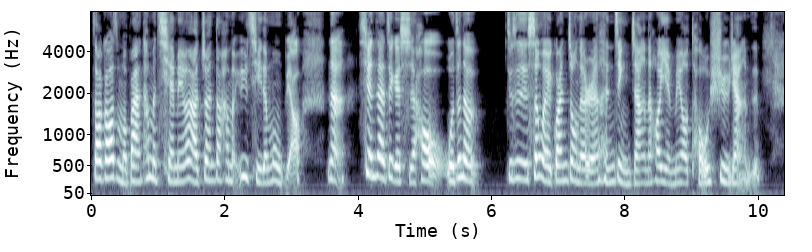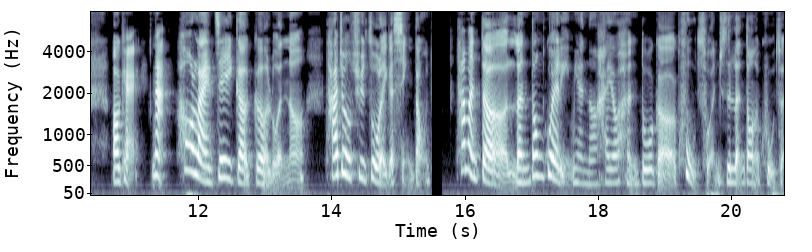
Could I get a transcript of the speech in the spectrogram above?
糟糕怎么办？他们钱没办法赚到他们预期的目标。那现在这个时候，我真的。就是身为观众的人很紧张，然后也没有头绪这样子。OK，那后来这个葛伦呢，他就去做了一个行动。他们的冷冻柜里面呢，还有很多个库存，就是冷冻的库存。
